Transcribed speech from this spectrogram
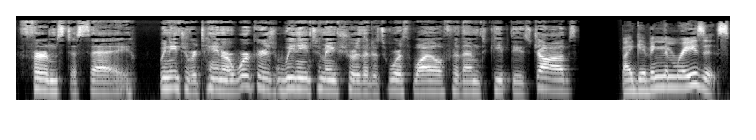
firms to say, we need to retain our workers. We need to make sure that it's worthwhile for them to keep these jobs. By giving them raises.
